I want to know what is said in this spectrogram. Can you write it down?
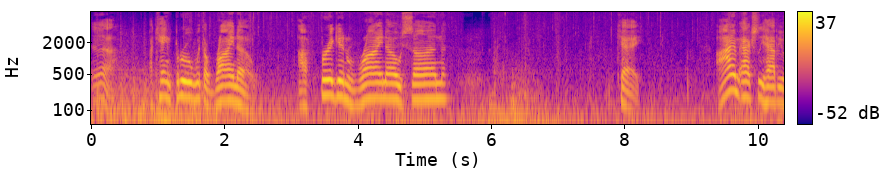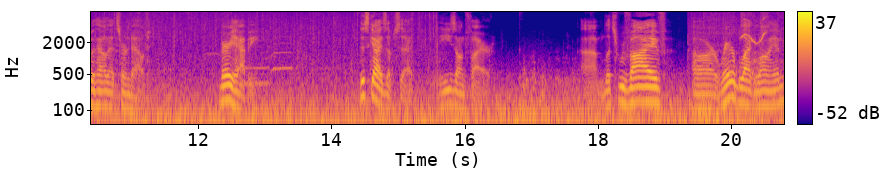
Yeah. I came through with a rhino. A friggin' rhino, son. Okay. I'm actually happy with how that turned out. Very happy. This guy's upset. He's on fire. Um, let's revive our rare black lion.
